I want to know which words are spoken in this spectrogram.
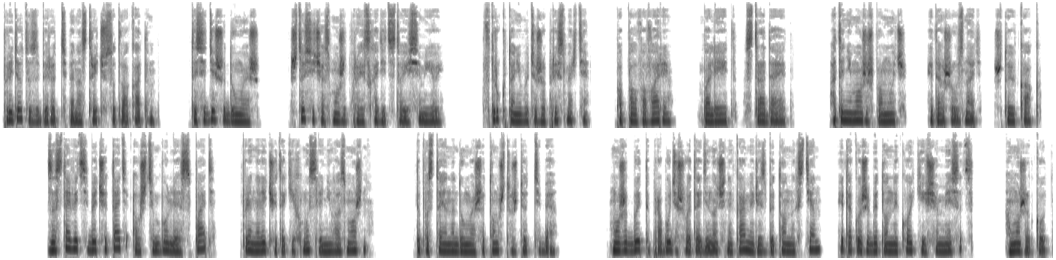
придет и заберет тебя на встречу с адвокатом. Ты сидишь и думаешь, что сейчас может происходить с твоей семьей. Вдруг кто-нибудь уже при смерти, попал в аварию, болеет, страдает, а ты не можешь помочь и даже узнать, что и как. Заставить себя читать, а уж тем более спать, при наличии таких мыслей невозможно. Ты постоянно думаешь о том, что ждет тебя. Может быть, ты пробудешь в этой одиночной камере из бетонных стен и такой же бетонной койки еще месяц, а может год,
